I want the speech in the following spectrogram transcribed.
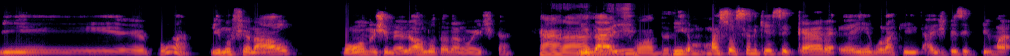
E, pô, e no final, bônus de melhor luta da noite, cara. Caralho, e daí, é foda. E, mas tô sendo que esse cara é irregular, que às vezes ele tem uma,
